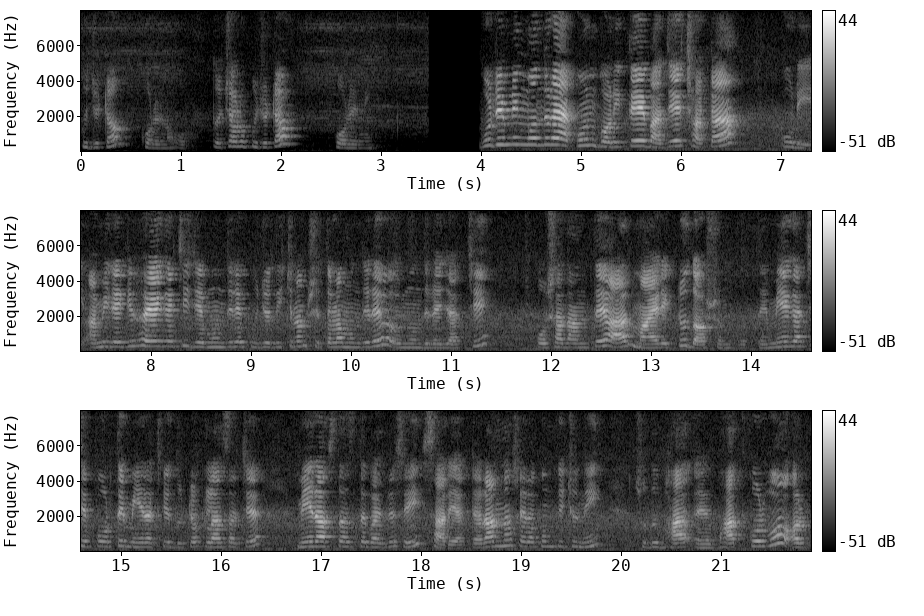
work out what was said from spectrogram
পুজোটাও করে নেব। তো চলো পুজোটা করে নিই গুড ইভিনিং বন্ধুরা। এখন গড়িতে বাজে ছটা কুড়ি। আমি রেডি হয়ে গেছি যে মন্দিরে পুজো দিয়েছিলাম শীতলা মন্দিরে, ওই মন্দিরে যাচ্ছি প্রসাদ আনতে আর মায়ের একটু দর্শন করতে। মেয়ে গেছে পড়তে, মেয়ের আজকে দুটো ক্লাস আছে। মেয়ের আস্তে আস্তে বাজবে সেই সাড়ে আটটা। রান্না সেরকম কিছু নেই, শুধু ভাত ভাত করব, অল্প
